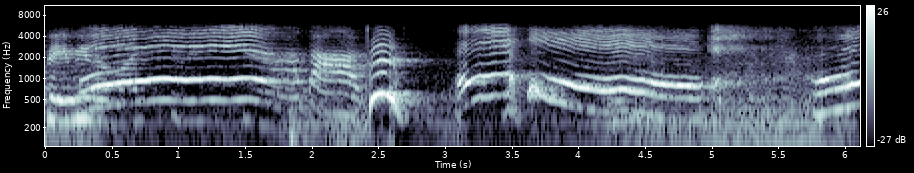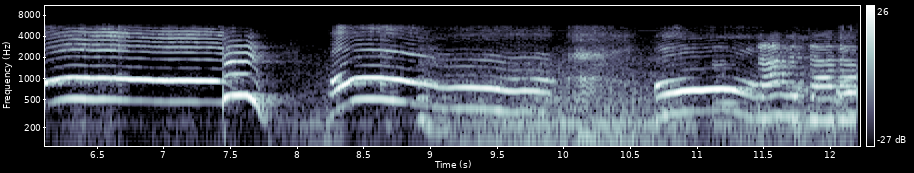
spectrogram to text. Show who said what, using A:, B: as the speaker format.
A: baby. Stop it, Dada.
